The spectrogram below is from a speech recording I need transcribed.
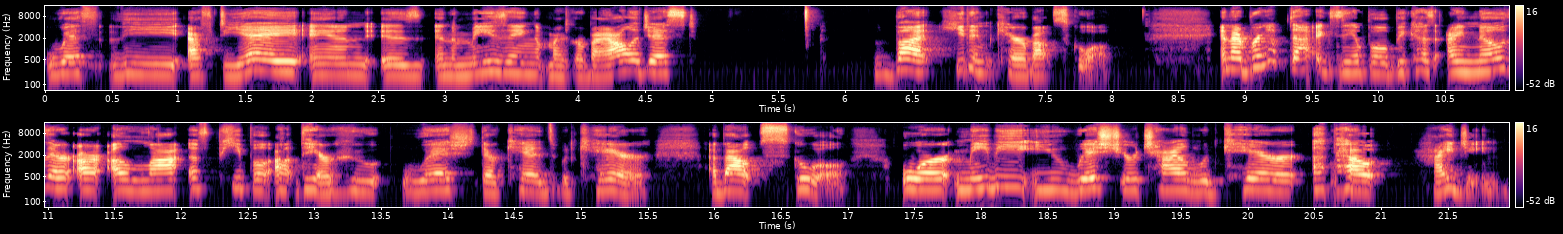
with the FDA and is an amazing microbiologist. But he didn't care about school. And I bring up that example because I know there are a lot of people out there who wish their kids would care about school. Or maybe you wish your child would care about hygiene,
